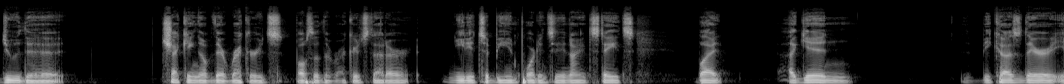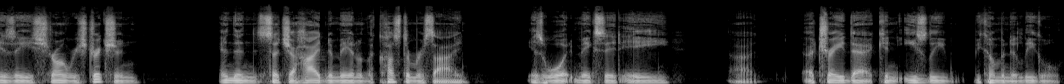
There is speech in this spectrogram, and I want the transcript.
do the checking of their records, both of the records that are needed to be imported to the United States. But again, because there is a strong restriction and then such a high demand on the customer side is what makes it a uh, a trade that can easily become an illegal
